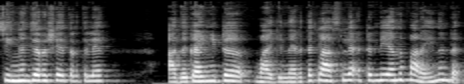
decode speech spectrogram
ചിങ്ങഞ്ചിറ ക്ഷേത്രത്തിൽ അത് കഴിഞ്ഞിട്ട് വൈകുന്നേരത്തെ ക്ലാസ്സിൽ അറ്റൻഡ് ചെയ്യാമെന്ന് പറയുന്നുണ്ട്.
